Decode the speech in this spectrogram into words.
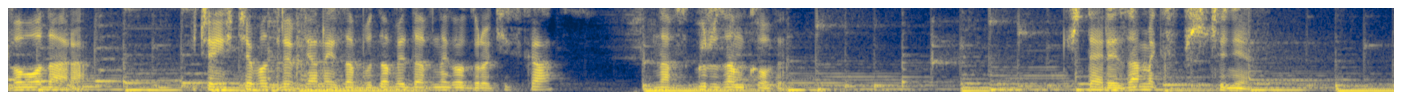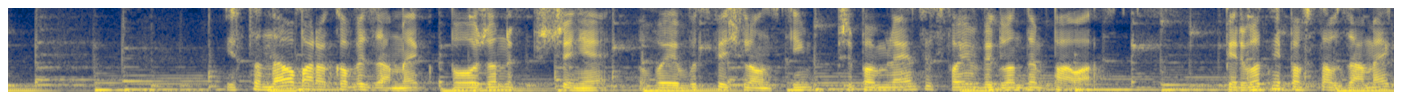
Wołodara i częściowo drewnianej zabudowy dawnego grociska na wzgórzu zamkowym. 4. Zamek w Pszczynie Jest to neobarokowy zamek położony w Pszczynie w województwie śląskim, przypominający swoim wyglądem pałac. Pierwotnie powstał zamek,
